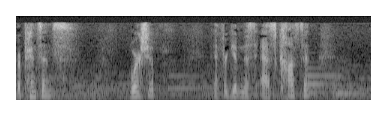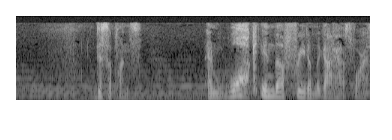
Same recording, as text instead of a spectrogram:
repentance, worship, and forgiveness as constant disciplines and walk in the freedom that God has for us.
